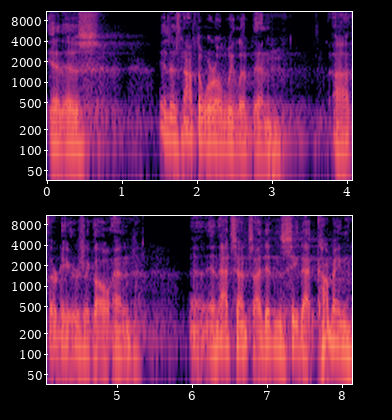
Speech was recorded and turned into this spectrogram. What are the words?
It is, it is not the world we lived in uh, 30 years ago. And uh, in that sense, I didn't see that coming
